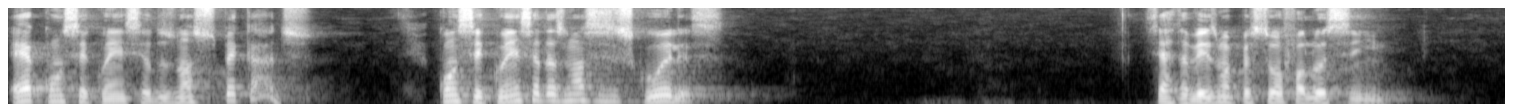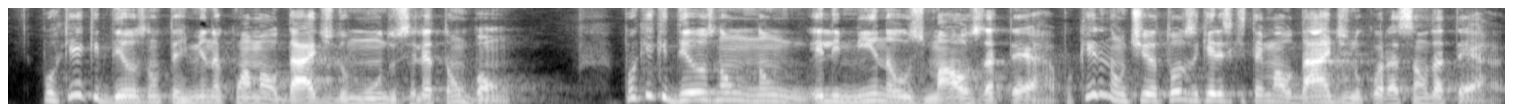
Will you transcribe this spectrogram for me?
é consequência dos nossos pecados, consequência das nossas escolhas. Certa vez uma pessoa falou assim: por que, que Deus não termina com a maldade do mundo se Ele é tão bom? Por que, que Deus não, não elimina os maus da terra? Por que Ele não tira todos aqueles que têm maldade no coração da terra?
